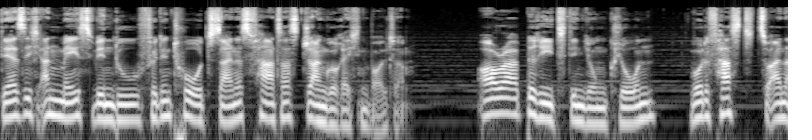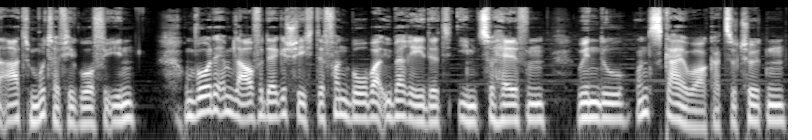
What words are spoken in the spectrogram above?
der sich an Mace Windu für den Tod seines Vaters Django rächen wollte. Aura beriet den jungen Klon, wurde fast zu einer Art Mutterfigur für ihn und wurde im Laufe der Geschichte von Boba überredet, ihm zu helfen, Windu und Skywalker zu töten,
